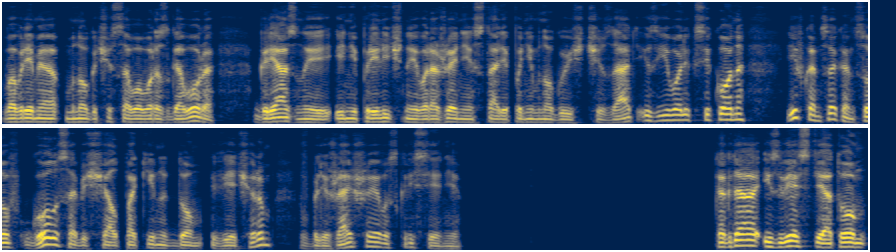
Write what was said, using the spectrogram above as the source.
Во время многочасового разговора грязные и неприличные выражения стали понемногу исчезать из его лексикона, и, в конце концов, голос обещал покинуть дом вечером в ближайшее воскресенье. Когда известие о том,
